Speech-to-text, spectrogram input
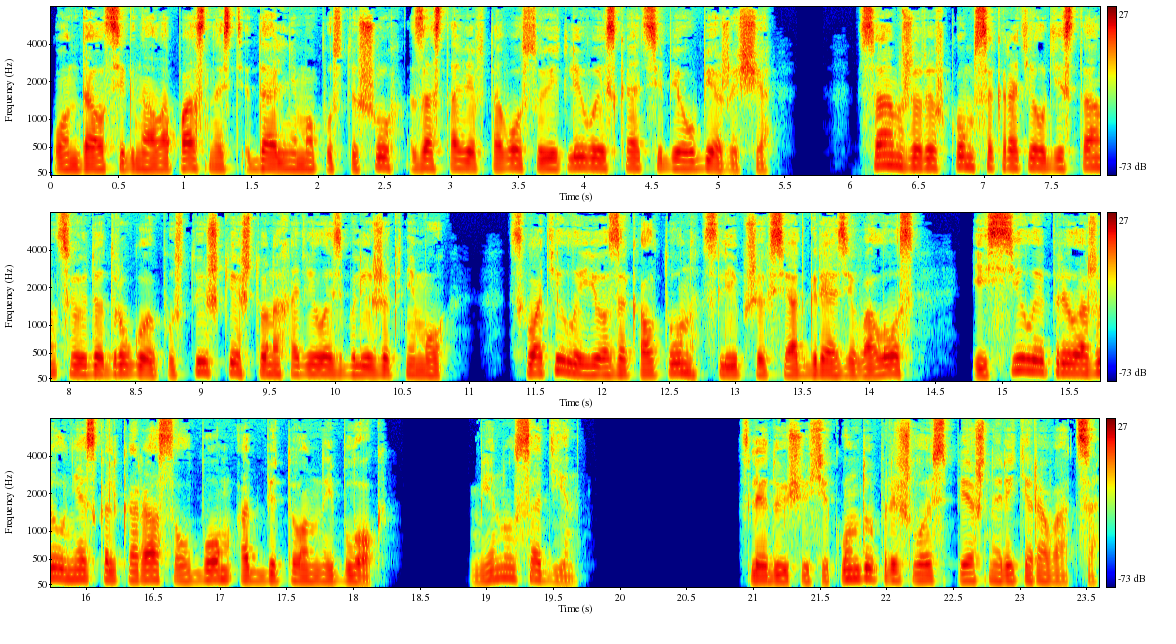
Он дал сигнал опасность дальнему пустышу, заставив того суетливо искать себе убежище. Сам же рывком сократил дистанцию до другой пустышки, что находилась ближе к нему, схватил ее за колтун, слипшихся от грязи волос, и силой приложил несколько раз лбом об бетонный блок. Минус один. В следующую секунду пришлось спешно ретироваться.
